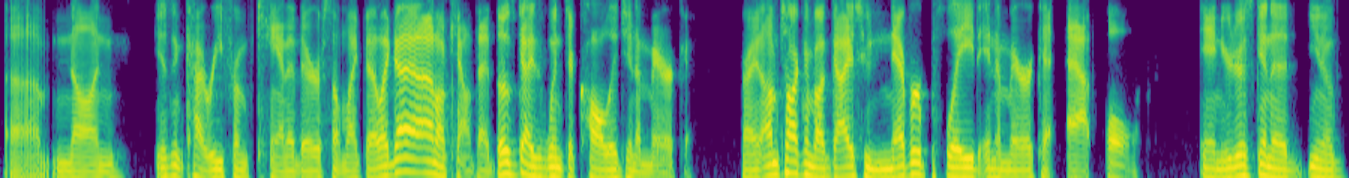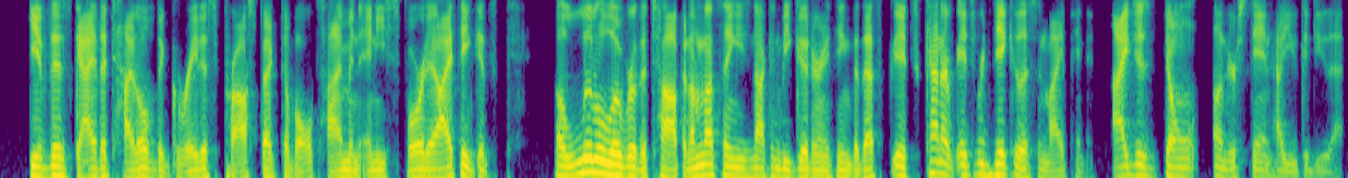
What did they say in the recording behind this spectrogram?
um, non. Isn't Kyrie from Canada or something like that? Like I, I don't count that. Those guys went to college in America right? I'm talking about guys who never played in America at all. And you're just going to, you know, give this guy the title of the greatest prospect of all time in any sport. I think it's a little over the top. And I'm not saying he's not going to be good or anything, but that's it's kind of it's ridiculous in my opinion. I just don't understand how you could do that.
